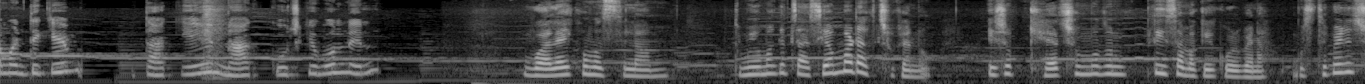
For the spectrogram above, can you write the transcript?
আমার দিকে তাকিয়ে নাক কুচকে বললেন ওয়ালাইকুম আসসালাম। তুমি আমাকে চাচি আম্মা ডাকছো কেন? এসব খ্যাত সম্বোধন প্লিজ আমাকে করবে না। বুঝতে পেরেছ?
